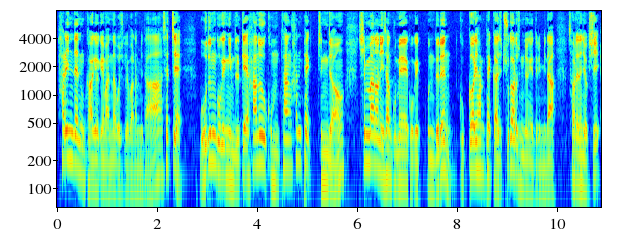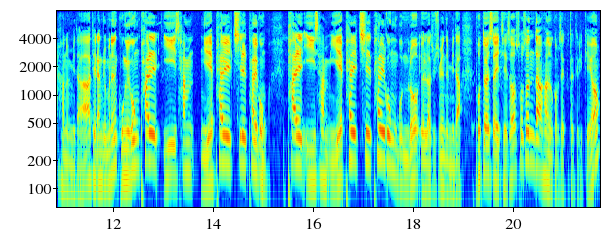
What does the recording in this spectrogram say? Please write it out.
할인된 가격에 만나보시길 바랍니다. 셋째, 모든 고객님들께 한우 곰탕 한 팩 증정, 10만원 이상 구매 고객분들은 국거리 한 팩까지 추가로 증정해드립니다. 설에는 역시 한우입니다. 대량 주문은 010-8232-8780, 8232-8780분으로 연락 주시면 됩니다. 포털 사이트에서 소선당 한우 검색 부탁드릴게요.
